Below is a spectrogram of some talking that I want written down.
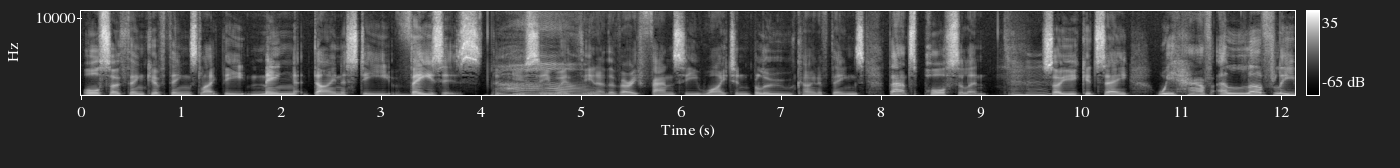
Also, think of things like the Ming Dynasty vases that you see with, you know, the very fancy white and blue kind of things. That's porcelain. Mm -hmm. So you could say, We have a lovely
